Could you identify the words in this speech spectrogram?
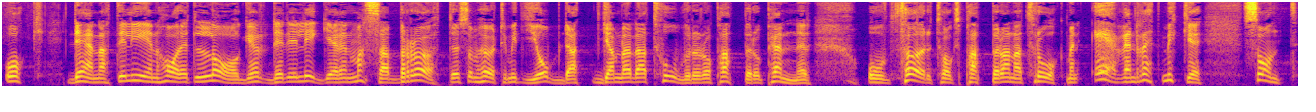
Och den ateljén har ett lager där det ligger en massa bröter som hör till mitt jobb. Dat gamla datorer och papper och pennor och företagspapper och annat tråk. Men även rätt mycket sånt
